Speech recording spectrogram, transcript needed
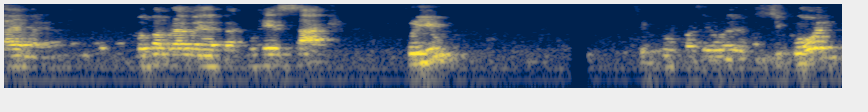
praia amanhã. Vou pra praia amanhã, tá? Com ressaca, frio. Vou fazer o ciclone.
